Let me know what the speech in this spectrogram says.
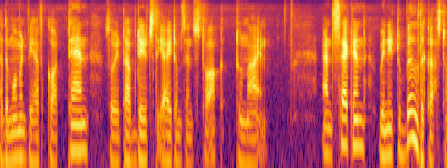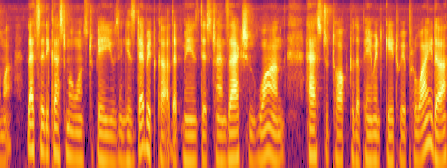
At the moment, we have got 10, so it updates the items in stock to 9. And second, we need to bill the customer. Let's say the customer wants to pay using his debit card. That means this transaction one has to talk to the payment gateway provider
